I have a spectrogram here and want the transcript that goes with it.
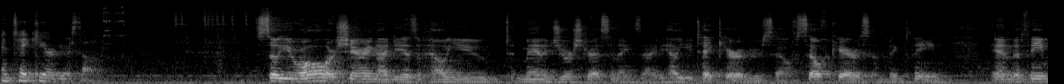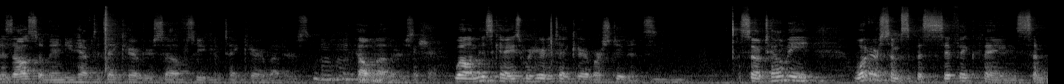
and take care of yourself. So you all are sharing ideas of how you t- manage your stress and anxiety, how you take care of yourself. Self-care is a big theme. And the theme has also been you have to take care of yourself so you can take care of others, mm-hmm. Mm-hmm. help others. Sure. Well, in this case, we're here to take care of our students. Mm-hmm. So tell me, what are some specific things, some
